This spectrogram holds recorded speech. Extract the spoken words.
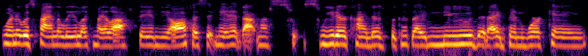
when it was finally like my last day in the office it made it that much su- sweeter kind of because i knew that i'd been working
